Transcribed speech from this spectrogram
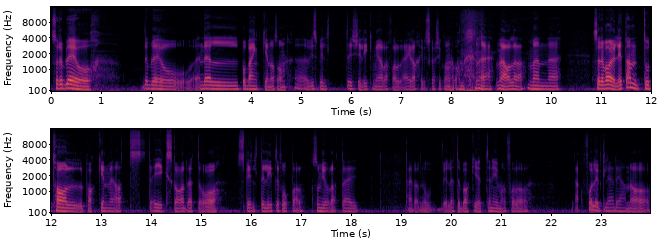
Så det ble jo Det ble jo en del på benken og sånn. Uh, Vi spilte ikke like mye, i hvert fall jeg, da. Jeg husker ikke hvordan det var med, med alle der. Men uh, Så det var jo litt den totalpakken med at jeg gikk skadet og spilte lite fotball, som gjorde at jeg tenkte at nå vil jeg tilbake til Nymark for å ja, få litt glede igjen og,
